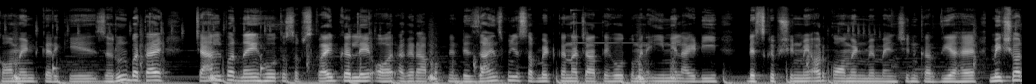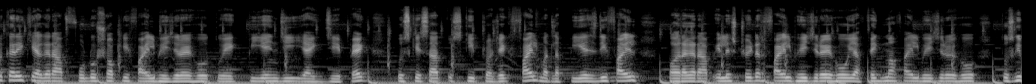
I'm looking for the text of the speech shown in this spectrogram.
कमेंट करके ज़रूर बताएँ। चैनल पर नए हो तो सब्सक्राइब कर ले और अगर आप अपने डिज़ाइंस मुझे सबमिट करना चाहते हो तो मैंने ईमेल आईडी डिस्क्रिप्शन में और कमेंट में मेंशन कर दिया है। मेक श्योर sure करें कि अगर आप फोटोशॉप की फ़ाइल भेज रहे हो तो एक पीएनजी या एक जेपेग उसके साथ उसकी प्रोजेक्ट फ़ाइल मतलब पीएचडी फ़ाइल और अगर आप इलिस्ट्रेटर फ़ाइल भेज रहे हो या फिग्मा फ़ाइल भेज रहे हो तो उसकी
